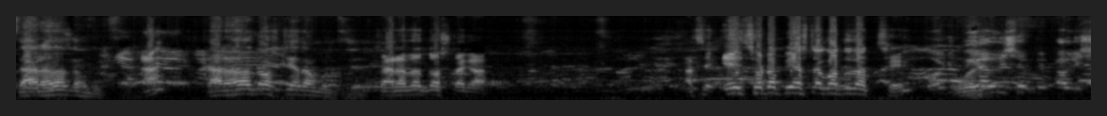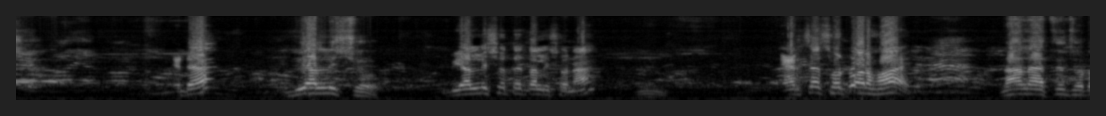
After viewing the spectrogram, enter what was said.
চার হাজার দাম হ্যাঁ? চার হাজার দশ টাকা দাম বলছে। চার হাজার দশ টাকা। আচ্ছা এই ছোট পেঁয়াজটা কত যাচ্ছে? এটা? বিয়াল্লিশশো। বিয়াল্লিশশো তেতাল্লিশশো না? এর চেয়ে ছোট আর হয়? না না এত ছোট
